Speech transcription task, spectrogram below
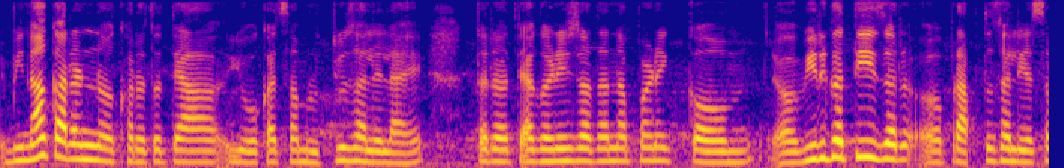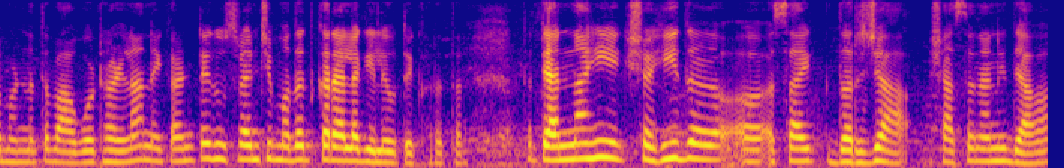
विनाकारण खरं तर त्या युवकाचा मृत्यू झालेला आहे. तर त्या गणेशदादांना पण एक वीरगती जर प्राप्त झाली असं म्हणणं तर वागो ठरणार नाही कारण ते दुसऱ्यांची मदत करायला गेले होते खरं तर. तर त्यांनाही एक शहीद असा एक दर्जा शासनाने द्यावा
